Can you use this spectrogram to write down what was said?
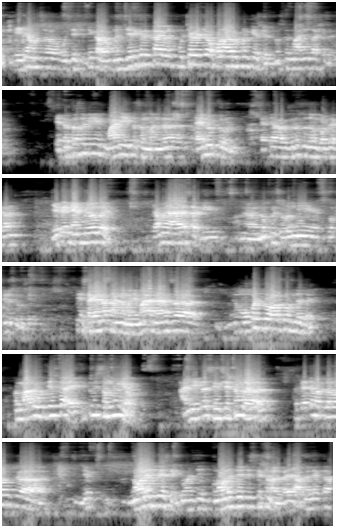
हे जे आमचं उद्देश ते करावं म्हणजे जेणेकरून काय होईल पुढच्या वेळेच्या कोणावर पण केस होईल नुसतं माझी अशी हे तर तसं मी माझे इथं संबंध डायल्यूट करून त्याच्या विरुद्ध जाऊन करतोय कारण जे काही ज्ञान मिळवलंय त्यामुळे आय सारखी नोकरी सोडून मी वकील सुरू केली. ते सगळ्यांना सांगणं म्हणजे माझ्या ज्ञानाचं ओपन टू ऑल करून देतोय. पण माझा उद्देश काय आहे की तुम्ही समजून घ्यावं आणि एकदा सेन्सेशन झालं तर त्याच्यामधलं मग जे नॉलेज बेस आहे किंवा जे नॉलेज बेस डिस्कशन झालं पाहिजे आपल्याला एका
